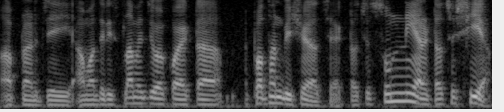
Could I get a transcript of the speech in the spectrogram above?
আপনার যেই আমাদের ইসলামের যে কয়েকটা প্রধান বিষয় আছে, একটা হচ্ছে সুন্নি আর একটা হচ্ছে শিয়া।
